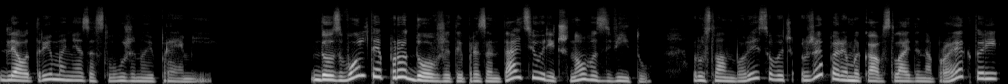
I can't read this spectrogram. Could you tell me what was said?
для отримання заслуженої премії. Дозвольте продовжити презентацію річного звіту. Руслан Борисович вже перемикав слайди на проекторі,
